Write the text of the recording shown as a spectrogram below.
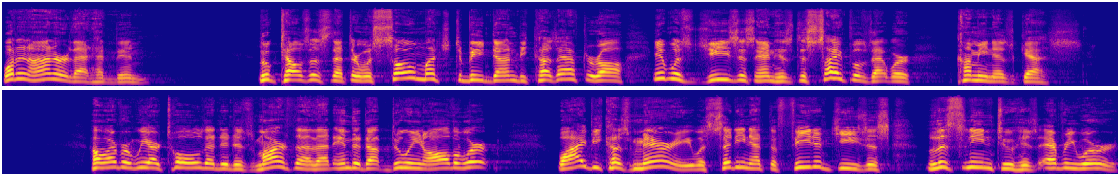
What an honor that had been. Luke tells us that there was so much to be done because, after all, it was Jesus and his disciples that were coming as guests. However, we are told that it is Martha that ended up doing all the work. Why? Because Mary was sitting at the feet of Jesus, listening to his every word.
